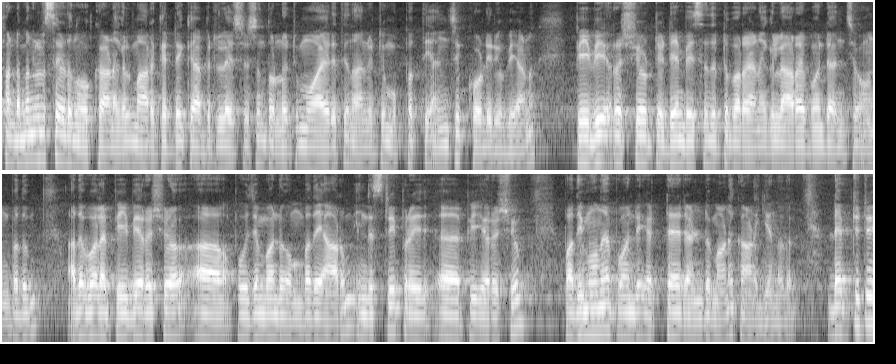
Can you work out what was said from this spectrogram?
ഫണ്ടമെന്റൽ സൈഡ് നോക്കുകയാണെങ്കിൽ മാർക്കറ്റ് ക്യാപിറ്റലൈസേഷൻ തൊണ്ണൂറ്റി മൂവായിരത്തി നാനൂറ്റി മുപ്പത്തി അഞ്ച് കോടി രൂപയാണ്. P B ratio T T M base ചെയ്തിട്ട് പറയുകയാണെങ്കിൽ ആറ് പോയിന്റ് അഞ്ച് ഒൻപതും അതുപോലെ പി ബി റഷ്യോ പൂജ്യം പോയിന്റ് ഒമ്പത് ആറും ഇൻഡസ്ട്രി പി റഷ്യോ പതിമൂന്ന് പോയിന്റ് എട്ട് രണ്ടുമാണ് കാണിക്കുന്നത്. ഡെപ്റ്റ് ടു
